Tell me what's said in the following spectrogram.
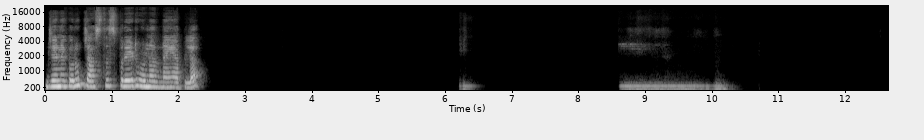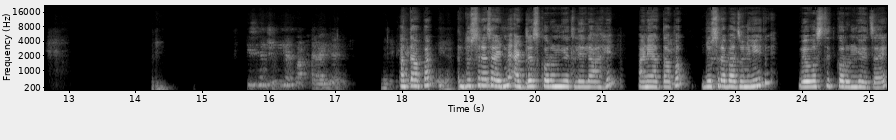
जेणेकरून जास्त स्प्रेड होणार नाही आपलं. आता आपण दुसऱ्या साईडने ऍडजस्ट करून घेतलेलं आहे आणि आता आपण दुसऱ्या बाजूनेही व्यवस्थित करून घ्यायचं आहे.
